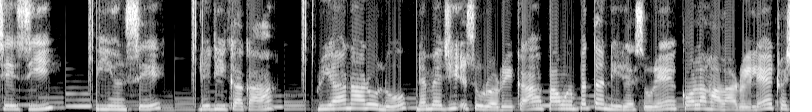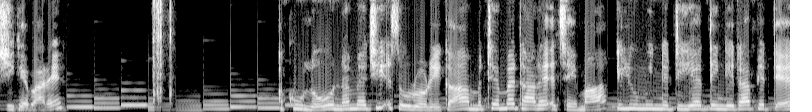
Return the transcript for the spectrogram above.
Jay-Z, Beyonce, Lady Gaga, Rihanna တို့လိုနာမည်ကြီးအဆိုတော်တွေကပါဝင်ပတ်သက်နေတဲ့ဆိုတဲ့ကောလာဟလတွေလည်းထွက်ရှိခဲ့ပါတယ်။ အခုလိုနာမည်ကြီးအဆိုတော်တွေကမထင်မှတ်ထားတဲ့အချိန်မှာ Illuminati ရဲ့သင်္ကေတဖြစ်တဲ့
